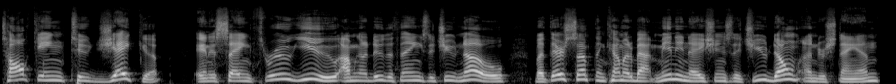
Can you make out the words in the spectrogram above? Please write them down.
talking to Jacob and is saying, through you, I'm going to do the things that you know, but there's something coming about many nations that you don't understand.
